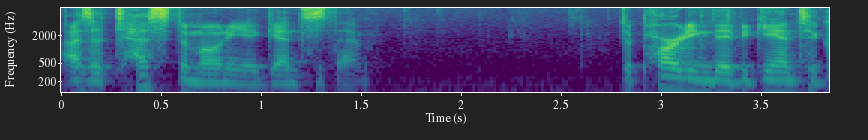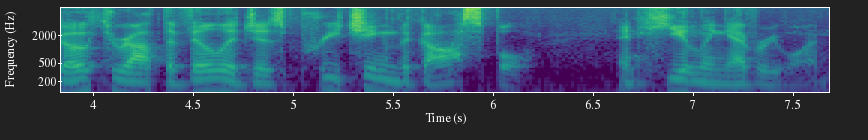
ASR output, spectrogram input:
as a testimony against them. Departing, they began to go throughout the villages, preaching the gospel and healing everyone.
